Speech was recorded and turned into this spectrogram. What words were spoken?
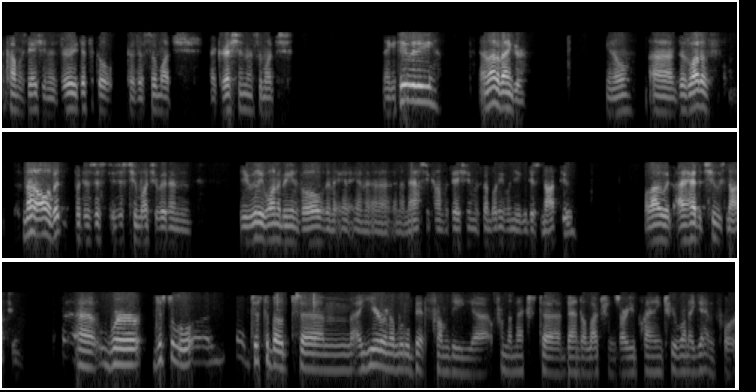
a conversation is very difficult because there's so much aggression and so much negativity and a lot of anger. You know, uh, there's a lot of not all of it, but there's just there's just too much of it, and you really want to be involved in, in, in, a, in a nasty conversation with somebody when you can just not to. Well, I would I had to choose not to, uh, we're just a little, just about um, a year and a little bit from the uh, from the next uh, band elections. Are you planning to run again for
